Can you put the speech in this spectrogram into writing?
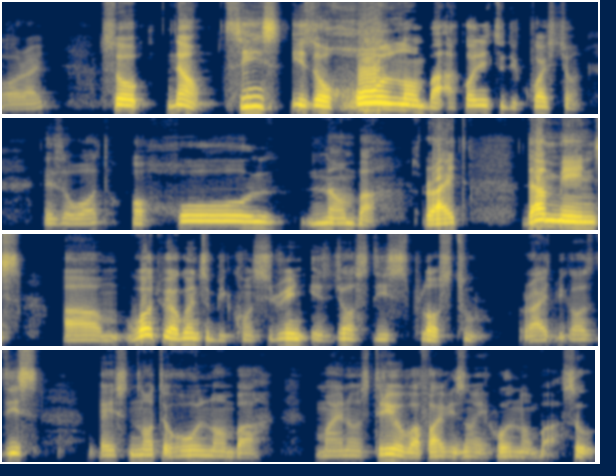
all right so now, since is a whole number according to the question, is a what? A whole number, right? That means um, what we are going to be considering is just this plus 2, right? Because this is not a whole number. Minus 3 over 5 is not a whole number. So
